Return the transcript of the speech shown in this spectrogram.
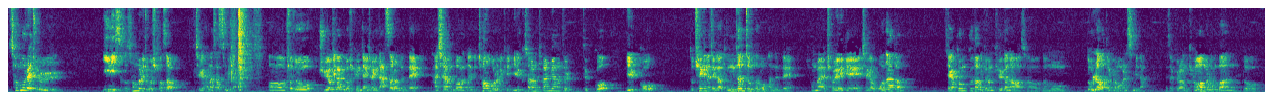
선물해줄 일이 있어서 선물해주고 싶어서 책을 하나 샀습니다. 어, 저도 주역이라는 것이 굉장히 저에게 낯설었는데 다시 한번 처음으로 이렇게 읽, 설명을 듣고 읽고 또 최근에 제가 동전점도 한번 봤는데 정말 저에게 제가 원하던 제가 꿈꾸던 그런 결과 나와서 너무 놀라웠던 경험을 했습니다. 그래서 그런 경험을 한번 또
